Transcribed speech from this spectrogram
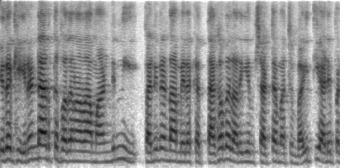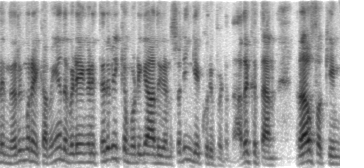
இதற்கு இரண்டாயிரத்து பதினாறாம் ஆண்டின் பன்னிரெண்டாம் இலக்க தகவல் அறியும் சட்ட மற்றும் வைத்திய அடிப்படை நெறிமுறைக்கமைய அந்த விடயங்களை தெரிவிக்க முடியாது என்று சொல்லி இங்கே குறிப்பிட்டது அதுக்குத்தான் ரவ் ஹக்கீம்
